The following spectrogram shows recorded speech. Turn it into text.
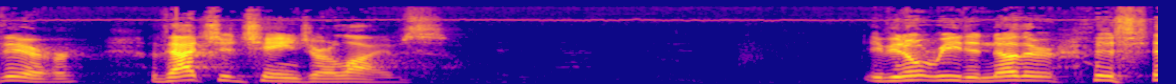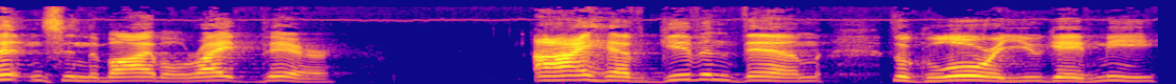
there, that should change our lives. If you don't read another sentence in the Bible, right there, I have given them the glory you gave me,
